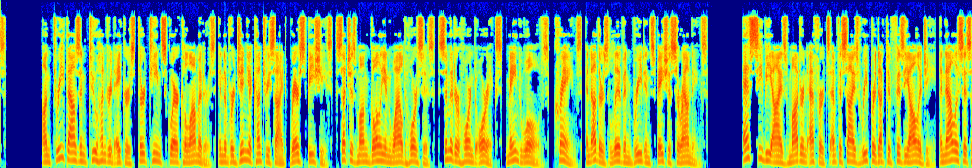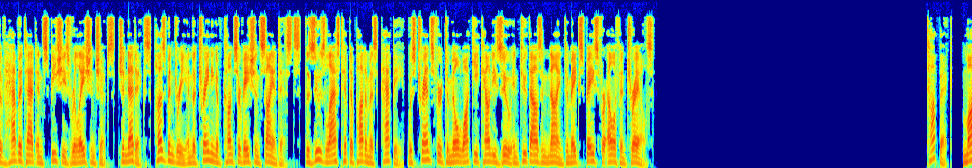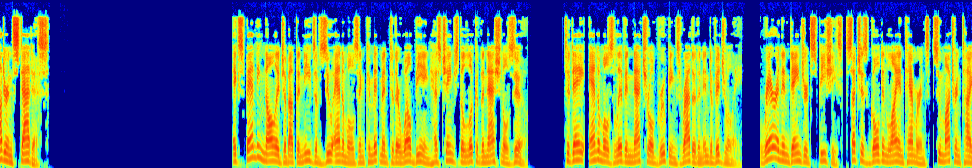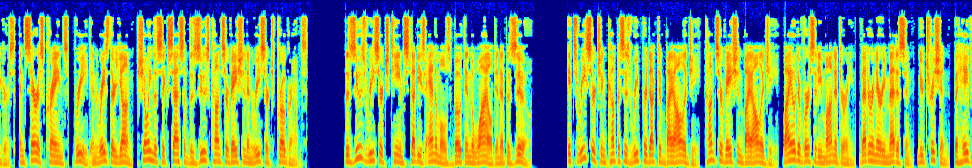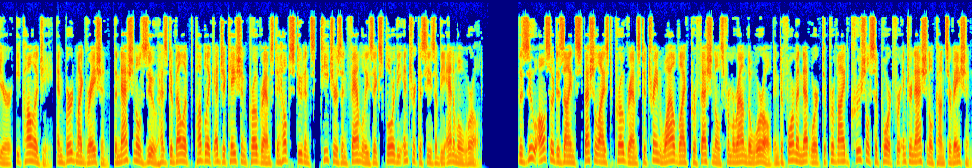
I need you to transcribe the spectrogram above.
On 3,200 acres 13 square kilometers in the Virginia countryside, rare species, such as Mongolian wild horses, scimitar horned oryx, maned wolves, cranes, and others live and breed in spacious surroundings. SCBI's modern efforts emphasize reproductive physiology, analysis of habitat and species relationships, genetics, husbandry, and the training of conservation scientists. The zoo's last hippopotamus, Happy, was transferred to Milwaukee County Zoo in 2009 to make space for elephant trails. Modern status Expanding knowledge about the needs of zoo animals and commitment to their well-being has changed the look of the National Zoo. Today, animals live in natural groupings rather than individually. Rare and endangered species, such as golden lion tamarins, Sumatran tigers, and Sarus cranes, breed and raise their young, showing the success of the zoo's conservation and research programs. The zoo's research team studies animals both in the wild and at the zoo. Its research encompasses reproductive biology, conservation biology, biodiversity monitoring, veterinary medicine, nutrition, behavior, ecology, and bird migration. The National Zoo has developed public education programs to help students, teachers, and families explore the intricacies of the animal world. The zoo also designs specialized programs to train wildlife professionals from around the world and to form a network to provide crucial support for international conservation.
